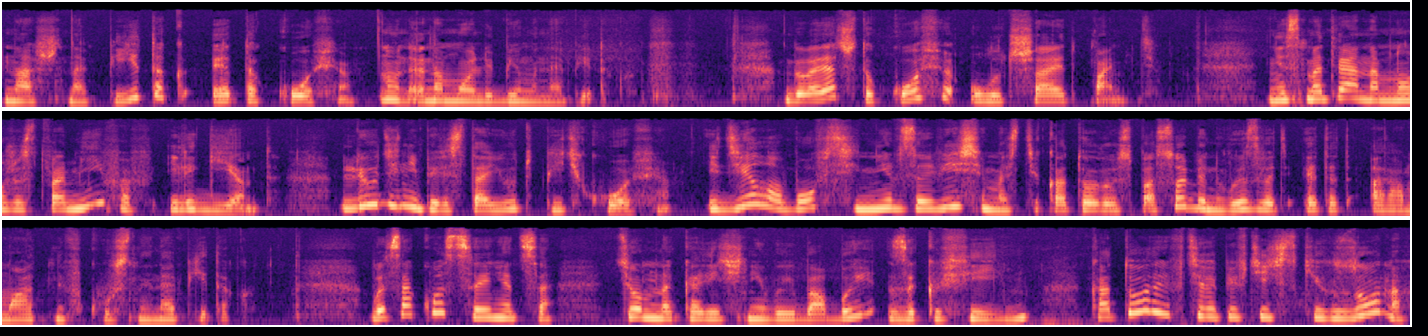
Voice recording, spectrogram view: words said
наш напиток – это кофе. Ну, наверное, мой любимый напиток. Говорят, что кофе улучшает память. Несмотря на множество мифов и легенд, люди не перестают пить кофе. И дело вовсе не в зависимости, которую способен вызвать этот ароматный вкусный напиток. Высоко ценятся темно-коричневые бобы за кофеин, который в терапевтических зонах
